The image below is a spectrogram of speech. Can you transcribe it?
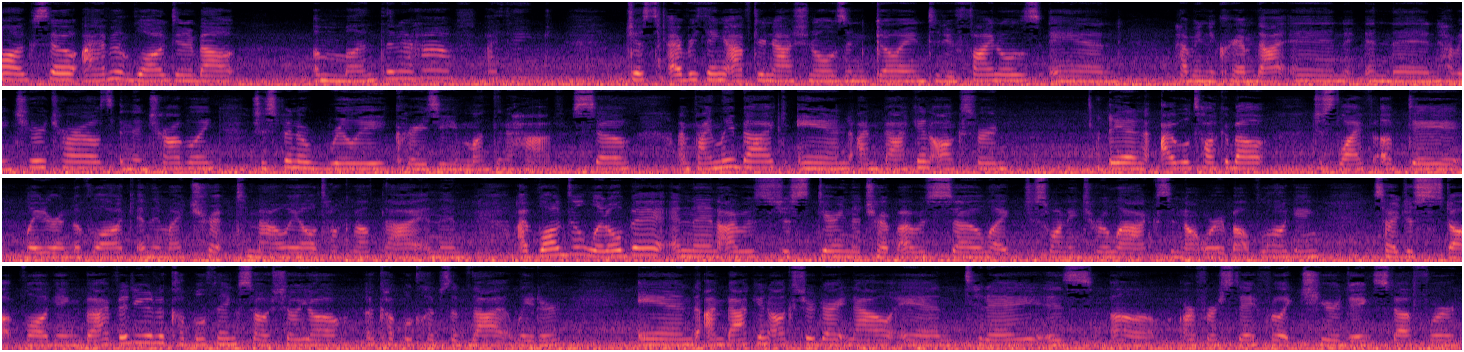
vlog. So I haven't vlogged in about a month and a half, I think. Just everything after nationals and going to do finals and having to cram that in and then having cheer trials and then traveling. Just been a really crazy month and a half. So I'm finally back and I'm back in Oxford and I will talk about just life update later in the vlog and then my trip to Maui I'll talk about that. And then I vlogged a little bit and then I was just during the trip I was so like just wanting to relax and not worry about vlogging. So I just stopped vlogging. But I videoed a couple things so I'll show y'all a couple clips of that later. And I'm back in Oxford right now and today is um, our first day for like cheer doing stuff. We're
